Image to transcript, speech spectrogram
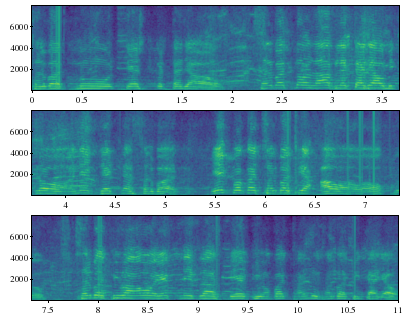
શરબતનું ટેસ્ટ કરતા જાઓ. શરબતનો લાભ લેતા જાઓ મિત્રો, અનેક જાતના શરબત. એક વખત શરબત આવો આવો આવો. શરબત પીવા આવો એક નહીં ગ્લાસ બે પીવો પણ ઠંડુ શરબત પીતા જાઓ.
